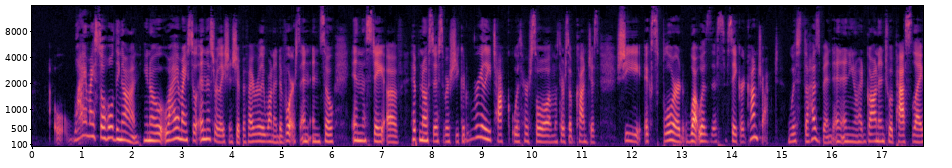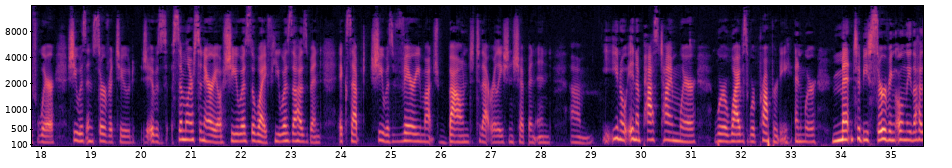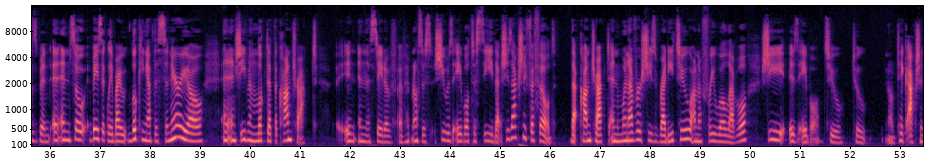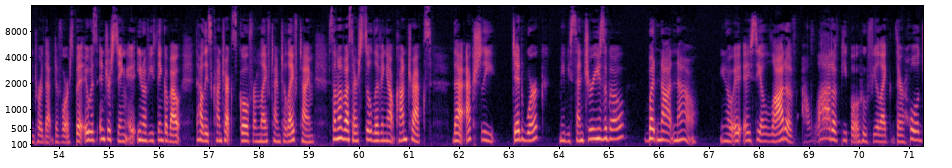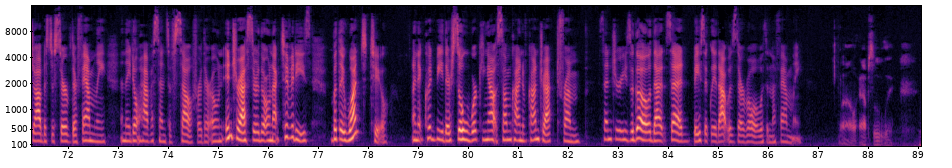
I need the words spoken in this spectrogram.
why am I still holding on? You know, why am I still in this relationship if I really want a divorce? And and so in the state of hypnosis where she could really talk with her soul and with her subconscious, she explored what was this sacred contract with the husband and, and you know had gone into a past life where she was in servitude it was a similar scenario she was the wife he was the husband except she was very much bound to that relationship and and um, you know in a past time where where wives were property and were meant to be serving only the husband. And, and so basically by looking at the scenario, and, and she even looked at the contract, in, in the state of, of hypnosis, she was able to see that she's actually fulfilled that contract. And whenever she's ready to on a free will level, she is able to, to, you know, take action toward that divorce. But it was interesting, you know, if you think about how these contracts go from lifetime to lifetime, some of us are still living out contracts that actually did work maybe centuries ago, but not now. You know, it, I see a lot of a lot of people who feel like their whole job is to serve their family, and they don't have a sense of self or their own interests or their own activities, but they want to. And it could be they're still working out some kind of contract from centuries ago that said basically that was their role within the family. Wow, absolutely.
